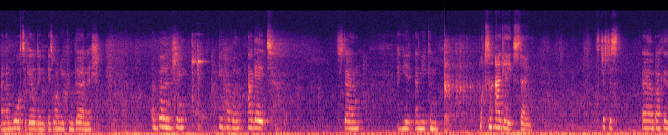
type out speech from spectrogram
and then water gilding is one you can burnish. And burnishing, you have an agate stone, and you and you can. What's an agate stone? It's just a um, like a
